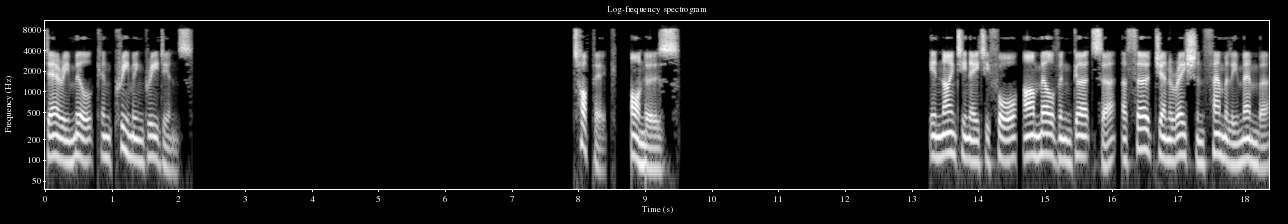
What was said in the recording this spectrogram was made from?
dairy milk and cream ingredients. Honors In 1984, R. Melvin Goetze, a third-generation family member,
